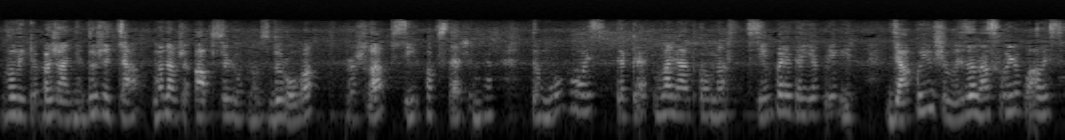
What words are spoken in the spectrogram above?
велике бажання до життя. Вона вже абсолютно здорова, пройшла всі обстеження. Тому ось таке малятко у нас всім передає привіт. Дякую, що ви за нас хвилювались.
